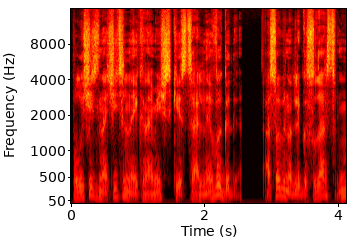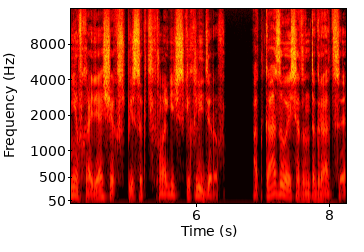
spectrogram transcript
получить значительные экономические и социальные выгоды, особенно для государств, не входящих в список технологических лидеров. Отказываясь от интеграции,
